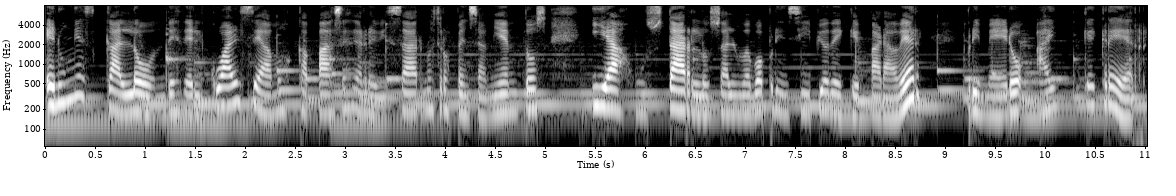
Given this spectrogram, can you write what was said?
en un escalón desde el cual seamos capaces de revisar nuestros pensamientos y ajustarlos al nuevo principio de que para ver, primero hay que creer.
